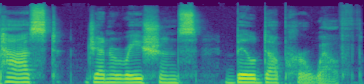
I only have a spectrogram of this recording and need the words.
past generations build up her wealth.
